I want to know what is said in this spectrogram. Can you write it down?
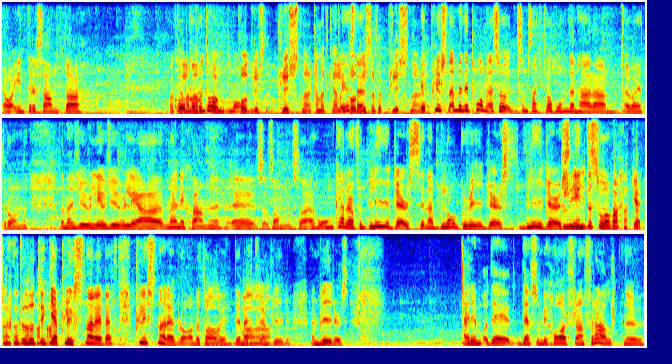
ja, intressanta. Vad kallar man podd, poddlyssnare? Plyssnare? Kan man inte kalla poddlyssnare för plyssnare? Jag lyssnar, men det påminner, alltså, som sagt var hon den här, eh, vad heter hon, den här Julie och Julia människan, eh, som, som, så, hon kallar dem för bleeders, sina bloggreaders, bleeders, Bleed. inte så vackert. då, tycker jag plyssnare är bäst. Plyssnare är bra, det tar Ja, vi, det är bättre ja, ja. än, bleeder, än bleeders. Det, det, det som vi har framförallt nu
